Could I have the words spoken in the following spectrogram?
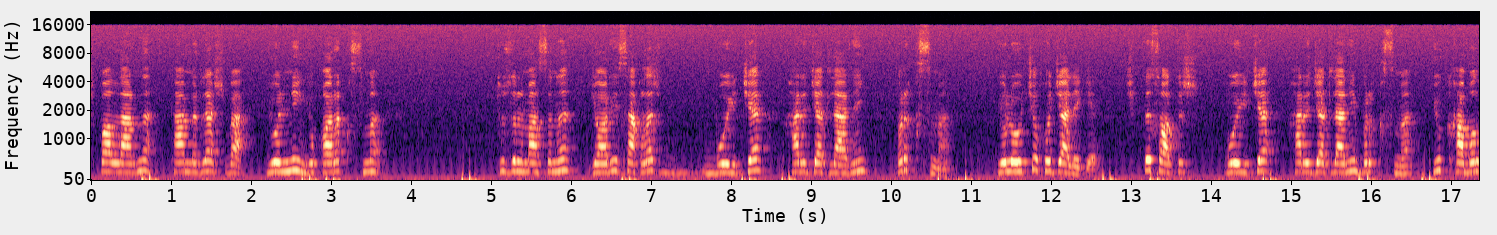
shpallarni ta'mirlash va yo'lning yuqori qismi tuzilmasini joriy saqlash bo'yicha xarajatlarning bir qismi yo'lovchi xo'jaligi chipta sotish bo'yicha xarajatlarning bir qismi yuk qabul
